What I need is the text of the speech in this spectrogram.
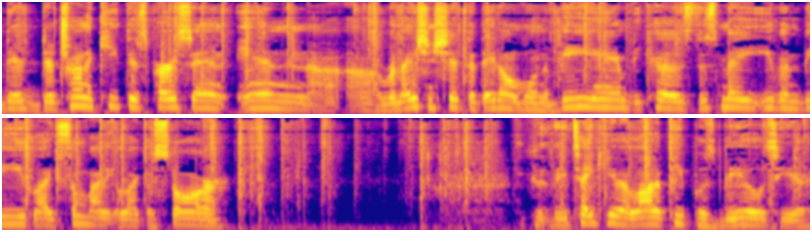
They're, they're trying to keep this person in a, a relationship that they don't want to be in because this may even be like somebody like a star they take care of a lot of people's bills here.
